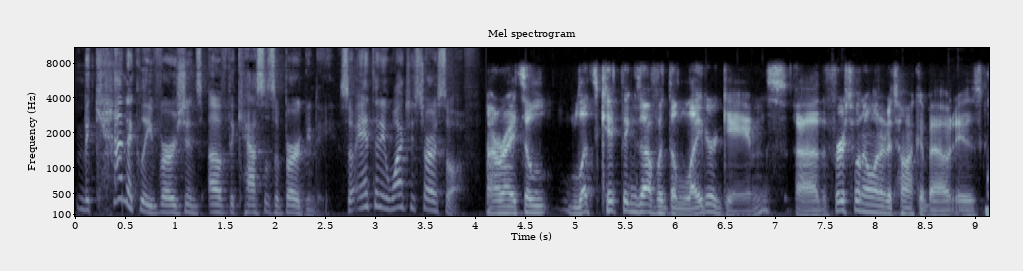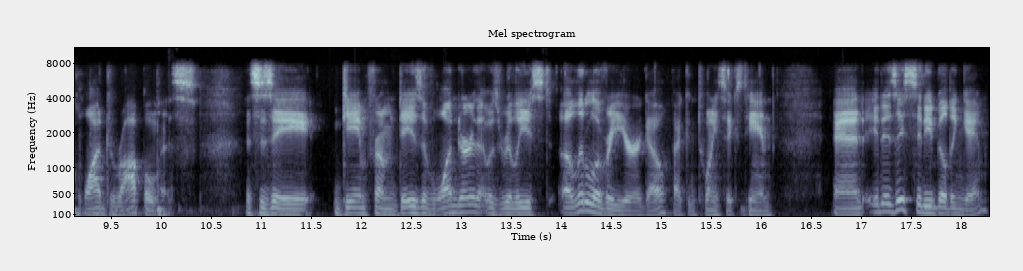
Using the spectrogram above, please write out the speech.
mechanically versions of the Castles of Burgundy. So, Anthony, why don't you start us off? All right, so let's kick things off with the lighter games. Uh, the first one I wanted to talk about is Quadropolis. This is a game from Days of Wonder that was released a little over a year ago, back in 2016. And it is a city building game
